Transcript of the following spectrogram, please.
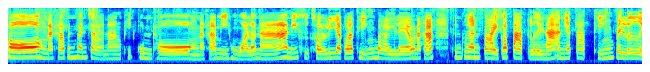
ทองนะคะเพื่อนๆจ๋านางพิกุลทองนะคะ มีหัวแล้วนะ นี่คือเขาเรียกว่าทิ้งใบแล้วนะคะ เพื่อนๆไปก็ตัดเลยนะ อันนี้ตัดทิ้งไปเลย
